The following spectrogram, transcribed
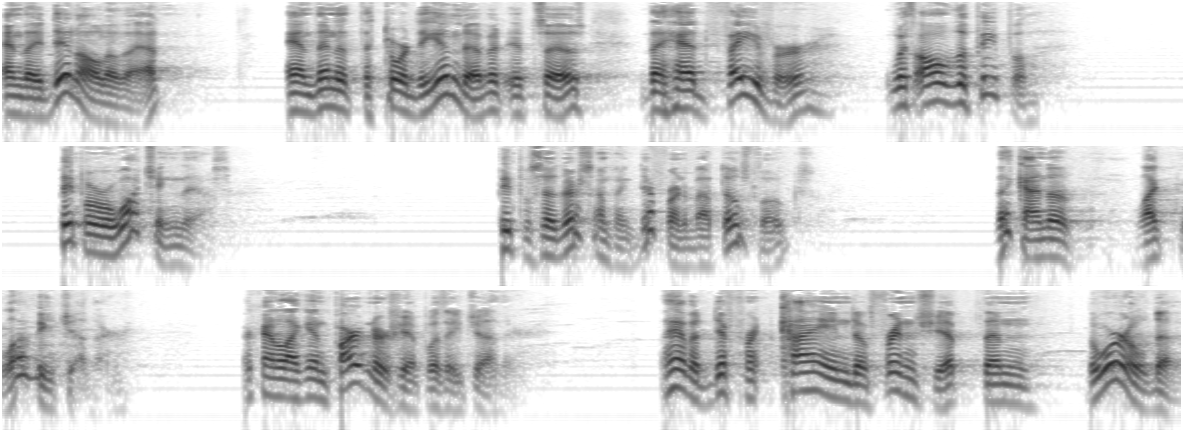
and they did all of that. And then at the, toward the end of it, it says they had favor with all the people. People were watching this. People said there's something different about those folks. They kind of like love each other. They're kind of like in partnership with each other. They have a different kind of friendship than the world does.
